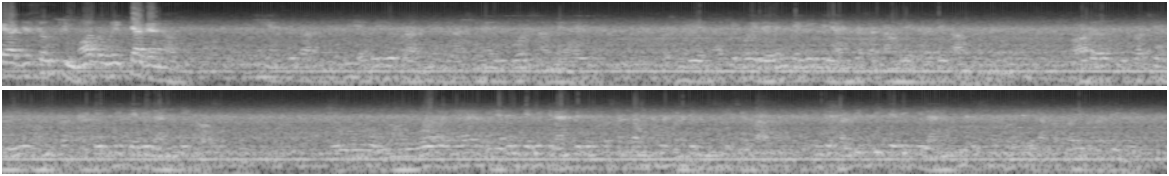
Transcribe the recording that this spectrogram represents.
गया जिससे उसकी मौत हो गई। क्या कहना उसमें नहीं ऐसी बात नहीं थी अभी जो प्राथमिक जाँच में रिपोर्ट सामने आई है उसमें ये था कि कोई रेवन के लिए की लाइन का कर रहे हैं और ऊपर से भी वहीं पर थर्टी थ्री के लिए वो जो है के लिए लाइन से जो उसका शटडाउन था वो कंटिन्यूसली चल रहा था लेकिन जो थर्टी थ्री के लिए की लाइन थी उसमें थोड़ी सी लापरवाही बरत गई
